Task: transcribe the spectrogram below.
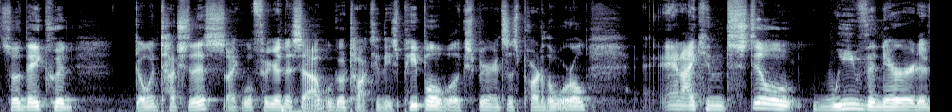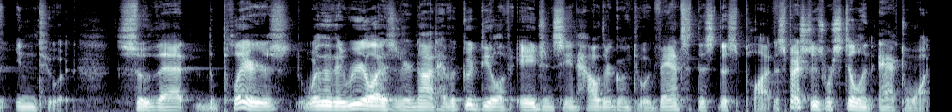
So they could go and touch this, like we'll figure this out, we'll go talk to these people, we'll experience this part of the world, and I can still weave the narrative into it. So that the players, whether they realize it or not, have a good deal of agency in how they're going to advance this this plot, especially as we're still in Act One.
